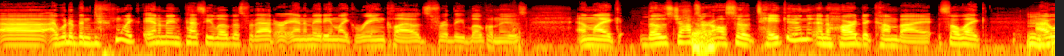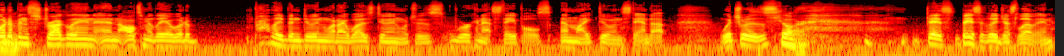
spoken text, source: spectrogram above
uh, I would have been doing like animating Pepsi logos for that, or animating like rain clouds for the local news, and like those jobs Sure. are also taken and hard to come by. So like, I Mm-hmm. would have been struggling, and ultimately I would have probably been doing what I was doing, which was working at Staples and like doing stand up, which was Sure. bas- basically just living.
